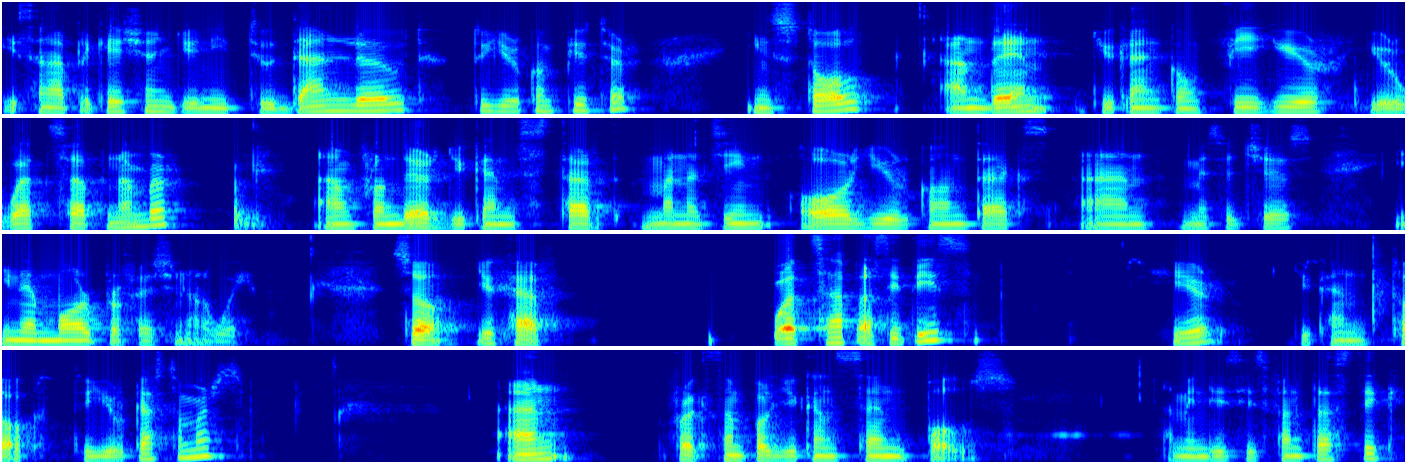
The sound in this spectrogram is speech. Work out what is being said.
It's an application you need to download to your computer, install, and then you can configure your WhatsApp number. And from there, you can start managing all your contacts and messages in a more professional way. So you have WhatsApp as it is, here you can talk to your customers. And for example you can send polls. I mean this is fantastic.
